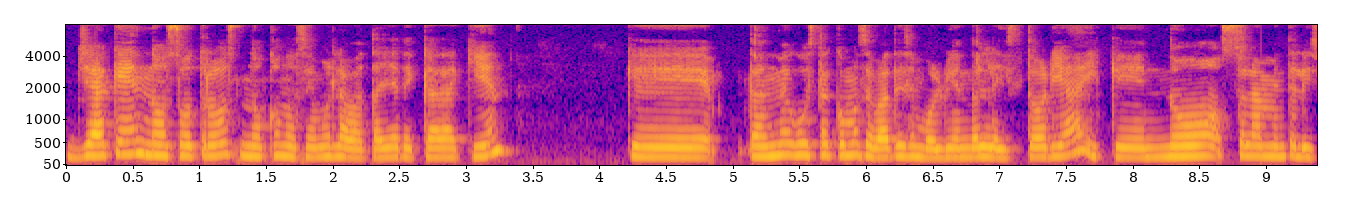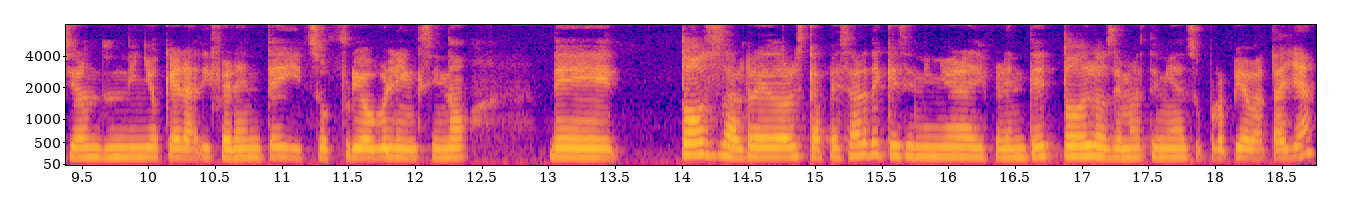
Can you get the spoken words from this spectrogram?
ya que nosotros no conocemos la batalla de cada quien, que también me gusta cómo se va desenvolviendo la historia y que no solamente lo hicieron de un niño que era diferente y sufrió bullying, sino de todos sus alrededores, que a pesar de que ese niño era diferente, todos los demás tenían su propia batalla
